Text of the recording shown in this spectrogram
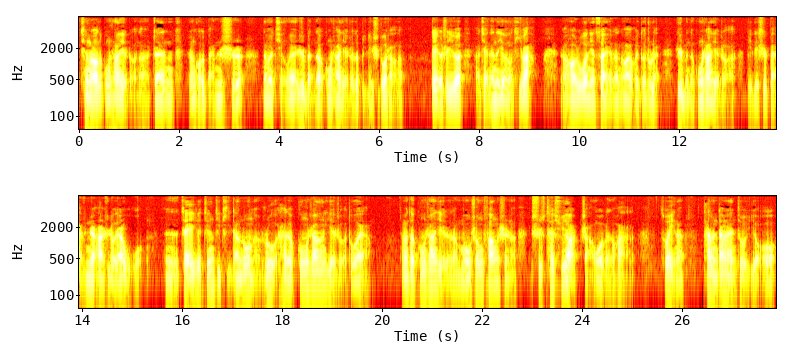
清朝的工商业者呢占人口的百分之十，那么请问日本的工商业者的比例是多少呢？这个是一个呃简单的应用题吧。然后如果您算一算的话，会得出来，日本的工商业者啊比例是百分之二十六点五。嗯，在一个经济体当中呢，如果它的工商业者多呀。那么，他工商业者的谋生方式呢，是他需要掌握文化的，所以呢，他们当然就有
